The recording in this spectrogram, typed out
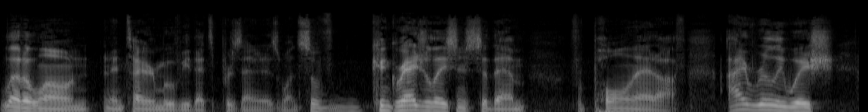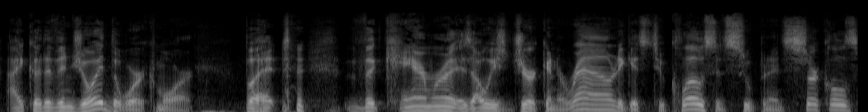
let alone an entire movie that's presented as one. So, congratulations to them for pulling that off. I really wish I could have enjoyed the work more but the camera is always jerking around. It gets too close. It's swooping in circles.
